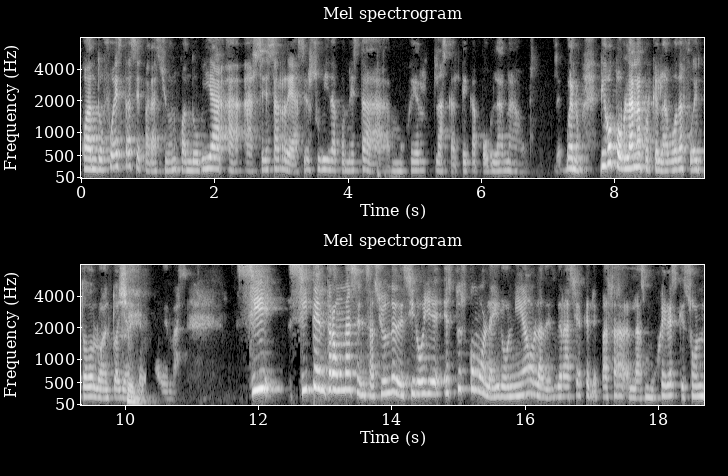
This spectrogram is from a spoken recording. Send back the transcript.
cuando fue esta separación, cuando vi a, a César rehacer su vida con esta mujer tlaxcalteca poblana bueno, digo poblana porque la boda fue en todo lo alto allá Sí. en además. Sí, sí te entra una sensación de decir, oye, esto es como la ironía o la desgracia que le pasa a las mujeres que son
